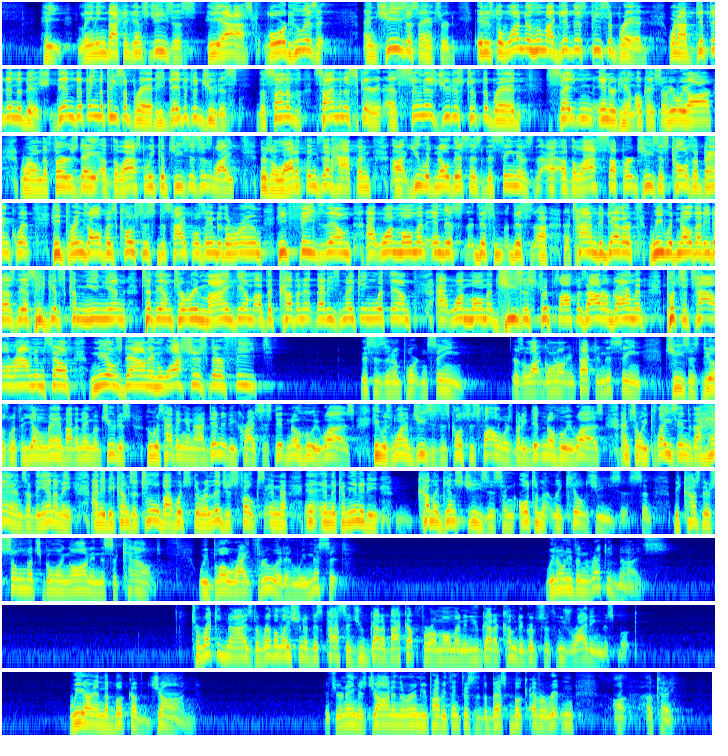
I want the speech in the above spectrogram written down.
He, leaning back against Jesus, he asked, Lord, who is it? And Jesus answered, It is the one to whom I give this piece of bread when I've dipped it in the dish. Then, dipping the piece of bread, he gave it to Judas, the son of Simon Iscariot. As soon as Judas took the bread, Satan entered him. Okay, so here we are. We're on the Thursday of the last week of Jesus' life. There's a lot of things that happen. Uh, you would know this as the scene of the, of the Last Supper. Jesus calls a banquet. He brings all of his closest disciples into the room. He feeds them. At one moment in this, this, this uh, time together, we would know that he does this. He gives communion to them to remind them of the covenant that he's making with them. At one moment, Jesus strips off his outer garment puts a towel around himself, kneels down, and washes their feet. This is an important scene. There's a lot going on. In fact, in this scene, Jesus deals with a young man by the name of Judas who was having an identity crisis, didn't know who he was. He was one of Jesus' closest followers, but he didn't know who he was. And so he plays into the hands of the enemy and he becomes a tool by which the religious folks in the, in, in the community come against Jesus and ultimately kill Jesus. And because there's so much going on in this account, we blow right through it and we miss it. We don't even recognize. To recognize the revelation of this passage, you've got to back up for a moment and you've got to come to grips with who's writing this book. We are in the book of John. If your name is John in the room, you probably think this is the best book ever written. Uh, okay.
